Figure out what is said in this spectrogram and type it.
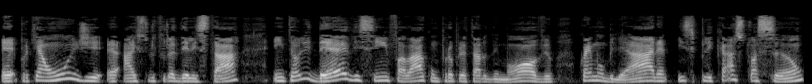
é, porque aonde é, a estrutura dele está, então ele deve sim falar com o proprietário do imóvel, com a imobiliária, explicar a situação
